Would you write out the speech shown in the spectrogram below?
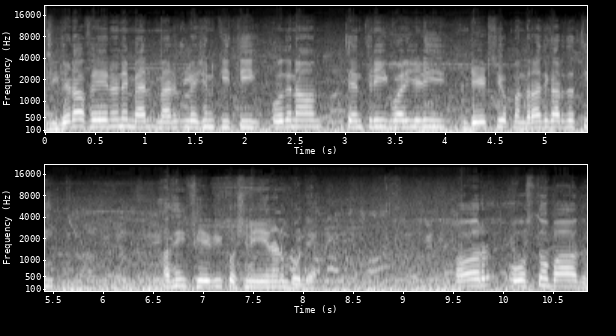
ਜਿਹੜਾ ਫਿਰ ਇਹਨਾਂ ਨੇ ਮੈਨੂਪੂਲੇਸ਼ਨ ਕੀਤੀ ਉਹਦੇ ਨਾਲ 3 ਤਰੀਕ ਵਾਲੀ ਜਿਹੜੀ ਡੇਟ ਸੀ ਉਹ 15 'ਚ ਕਰ ਦਿੱਤੀ। ਅਸੀਂ ਫੇਰ ਵੀ ਕੁਝ ਨਹੀਂ ਇਹਨਾਂ ਨੂੰ ਬੋਲਿਆ। ਔਰ ਉਸ ਤੋਂ ਬਾਅਦ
